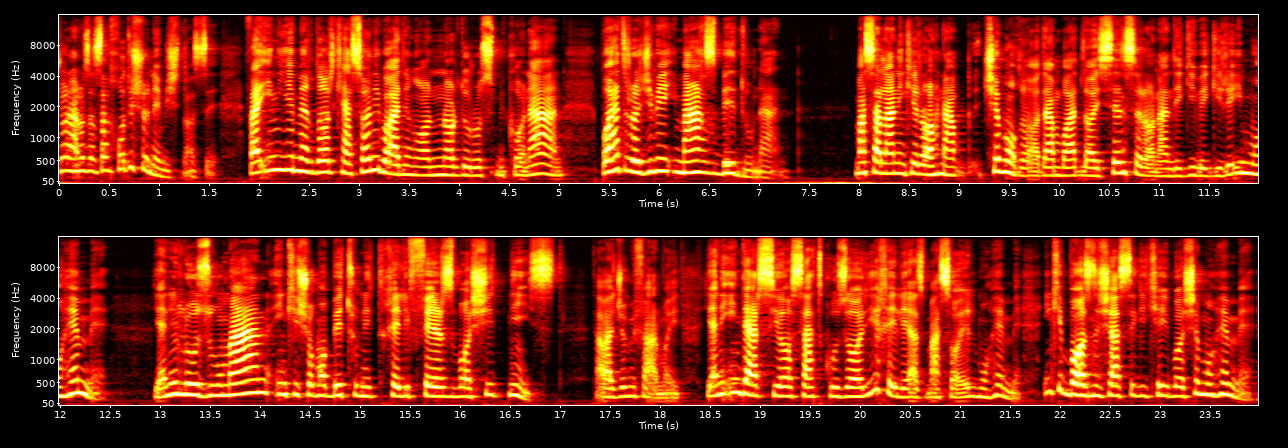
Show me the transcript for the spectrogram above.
چون هنوز اصلا خودش رو نمی‌شناسه. و این یه مقدار کسانی باید این قانون ها رو درست می‌کنن. باید راجع به مغز بدونن. مثلا اینکه راه چه موقع آدم باید license رانندگی بگیره این مهمه. یعنی لزوما اینکه شما بتونید خیلی فرض باشید نیست. توجه میفرمایید. یعنی این در سیاست گذاری خیلی از مسائل مهمه. اینکه بازنشستگی کی باشه مهمه.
